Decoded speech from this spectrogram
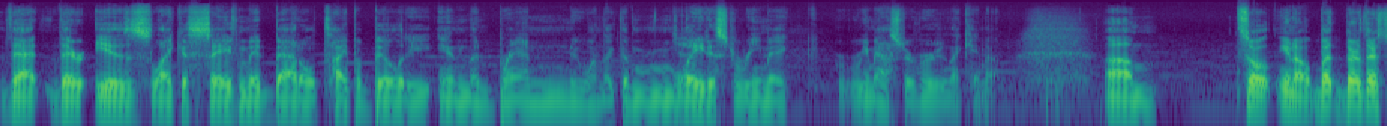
that there is like a save mid battle type ability in the brand new one, like the m latest remake remaster version that came out. Um, so you know, but but there's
